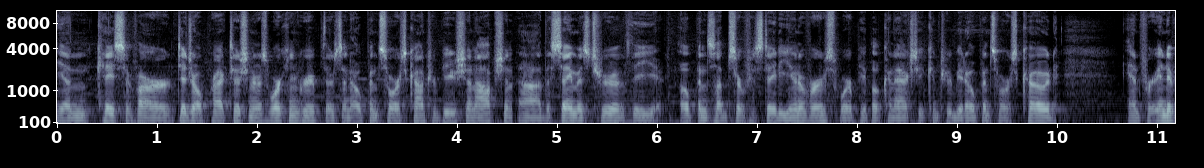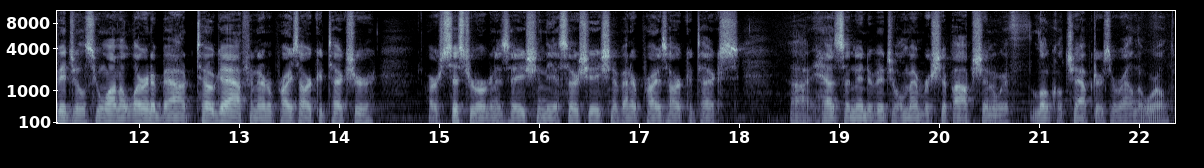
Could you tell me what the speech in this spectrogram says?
in case of our digital practitioners working group, there's an open source contribution option. Uh, the same is true of the open subsurface data universe where people can actually contribute open source code. And for individuals who want to learn about TOGAF and enterprise architecture, our sister organization, the Association of Enterprise Architects, uh, has an individual membership option with local chapters around the world.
